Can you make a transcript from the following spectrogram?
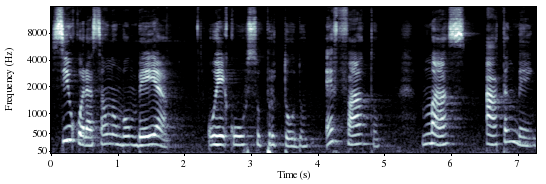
se o coração não bombeia o recurso para o todo. É fato. Mas há também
